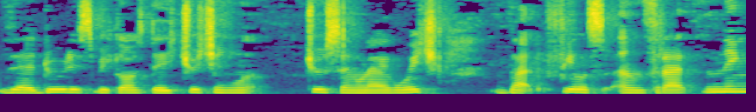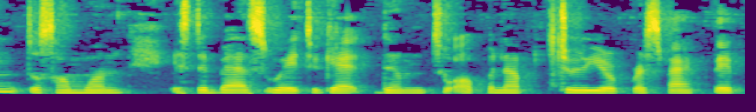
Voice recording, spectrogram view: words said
they do this because they choosing choosing language that feels unthreatening to someone is the best way to get them to open up to your perspective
